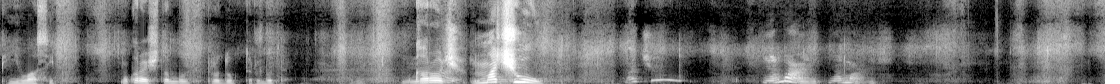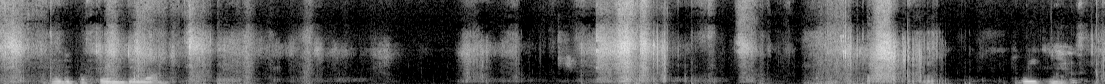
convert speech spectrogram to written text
півасик. Ну, коротше, там будуть продукти робити. Коротше, мочу. Мочу. Нормально, нормально. Буду по своим делам. Вийти не розкажу.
